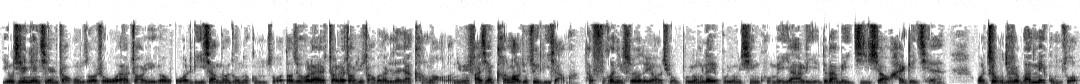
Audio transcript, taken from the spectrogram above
尤其是年轻人找工作，说我要找一个我理想当中的工作，到最后来找来找去找不到，就在家啃老了。你会发现啃老就最理想嘛，它符合你所有的要求，不用累，不用辛苦，没压力，对吧？没绩效还给钱，我这不就是完美工作吗？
